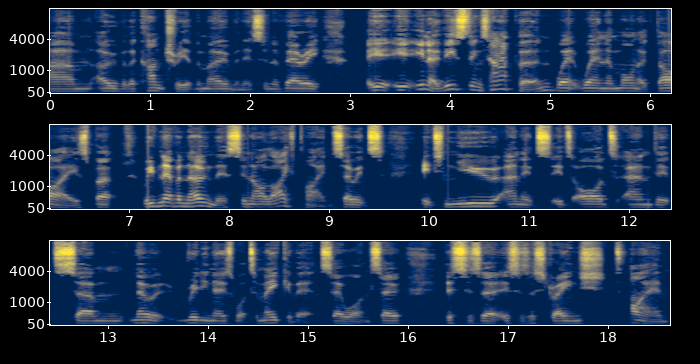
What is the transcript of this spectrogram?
um, over the country at the moment. It's in a very you know these things happen when when a monarch dies but we've never known this in our lifetime so it's it's new and it's it's odd and it's um no one really knows what to make of it and so on so this is a this is a strange time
